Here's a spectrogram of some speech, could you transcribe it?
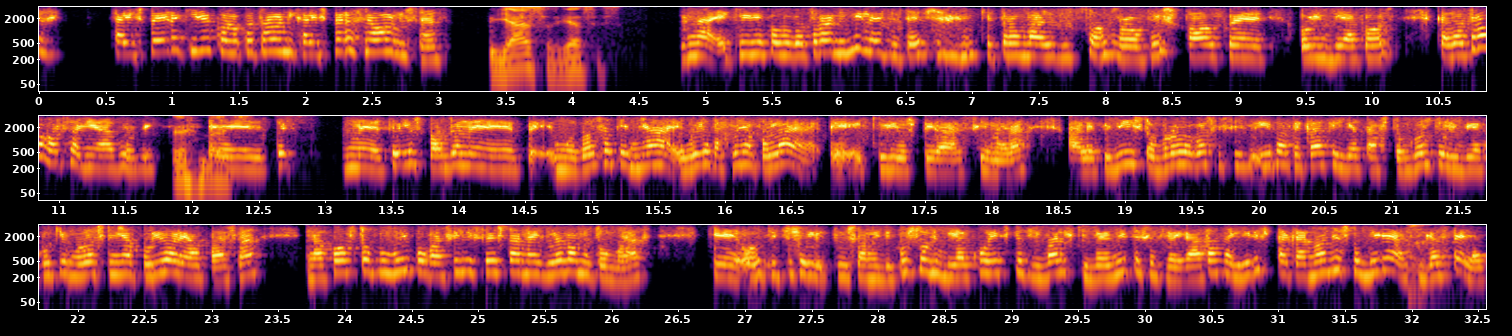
Καλησπέρα κύριε Κολοκοτρώνη, καλησπέρα σε όλους σας. Γεια σας, γεια σας. Να, ε, κύριε Κολοκοτρώνη, μην λέτε τέτοια και τρομάζετε τους ανθρώπους. Πάω και Ολυμπιακός. Κατατρώμαξαν οι άνθρωποι. Ε, εντάξει. τε- ναι, τέλος πάντων, ε, π- μου δώσατε μια, εγώ για τα χρόνια πολλά ε, κυρίως πήρα σήμερα, αλλά επειδή στον πρόλογο σας είπατε κάτι για τα αυτογκόλ του Ολυμπιακού και μου δώσατε μια πολύ ωραία πάσα, να πω αυτό που μου είπε ο Βασίλης χθες όταν βλέπαμε το ΜΑΣ και ότι τους, Ολυ- τους αμυντικούς του Ολυμπιακού έτσι και τους βάλεις κυβερνήτες σε φρεγάτα θα γυρίσουν τα κανόνια στον Πειραιά, στην Καστέλα.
